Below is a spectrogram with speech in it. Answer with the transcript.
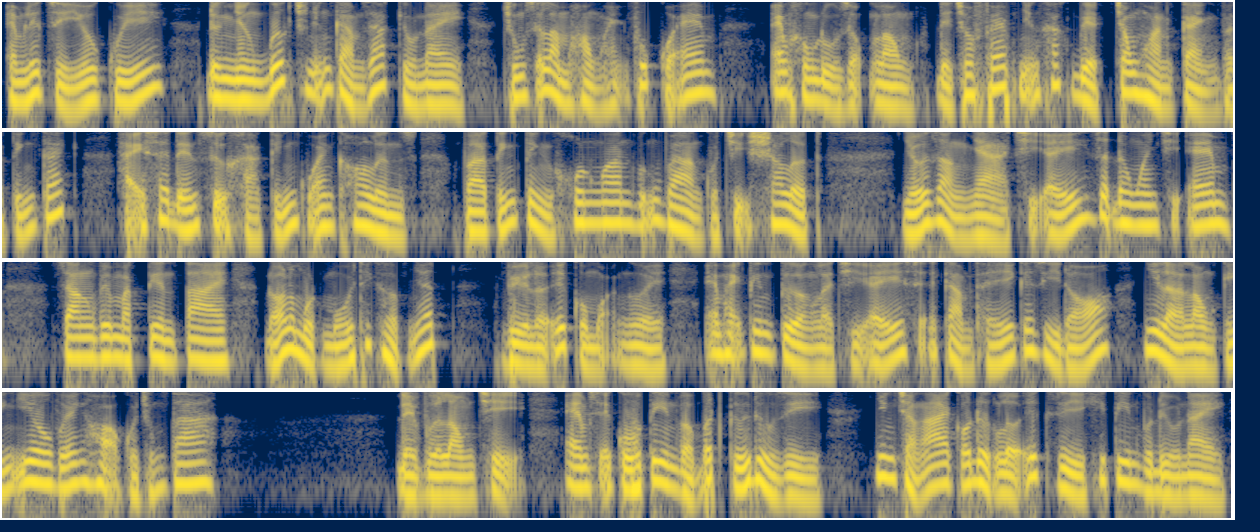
Em liết gì yêu quý, đừng nhường bước cho những cảm giác kiểu này, chúng sẽ làm hỏng hạnh phúc của em. Em không đủ rộng lòng để cho phép những khác biệt trong hoàn cảnh và tính cách. Hãy xét đến sự khả kính của anh Collins và tính tình khôn ngoan vững vàng của chị Charlotte. Nhớ rằng nhà chị ấy rất đông anh chị em, rằng về mặt tiền tài đó là một mối thích hợp nhất – vì lợi ích của mọi người, em hãy tin tưởng là chị ấy sẽ cảm thấy cái gì đó như là lòng kính yêu với anh họ của chúng ta. Để vừa lòng chị, em sẽ cố tin vào bất cứ điều gì, nhưng chẳng ai có được lợi ích gì khi tin vào điều này.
